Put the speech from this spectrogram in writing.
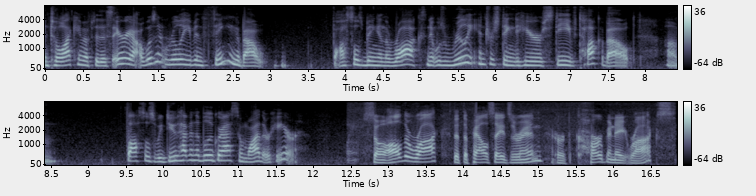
until I came up to this area, I wasn't really even thinking about fossils being in the rocks. And it was really interesting to hear Steve talk about um, fossils we do have in the bluegrass and why they're here. So all the rock that the Palisades are in are carbonate rocks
